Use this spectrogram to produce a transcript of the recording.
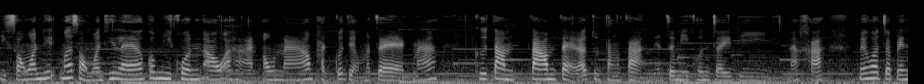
อีก 2 วันที่เมื่อ 2 วันที่แล้วก็มีคนเอาอาหารเอาน้ำผัดก๋วยเตี๋ยวมาแจกนะ คือตามตามแต่ละจุดต่างๆเนี่ยจะมีคนใจดีนะคะ ไม่ว่าจะเป็น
